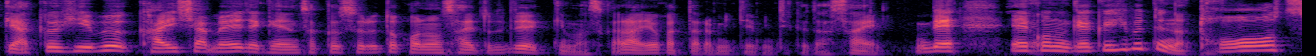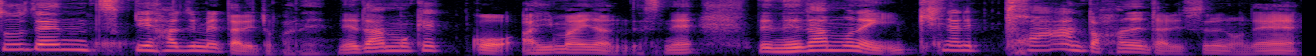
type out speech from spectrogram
逆皮膚会社名で検索するとこのサイトで出てきますから、よかったら見てみてください。で、えこの逆皮膚っていうのは突然つき始めたりとかね、値段も結構曖昧なんですね。で、値段もね、いきなりポーンと跳ねたりするので、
